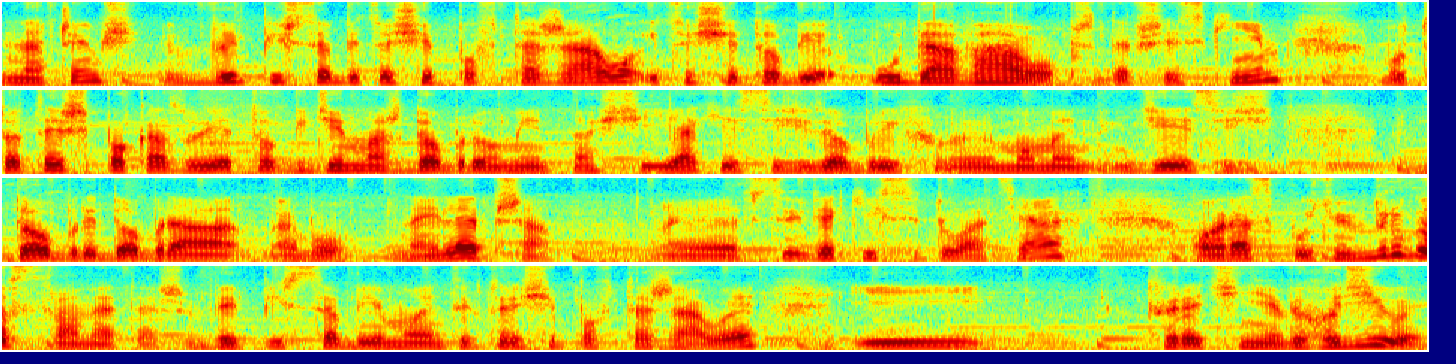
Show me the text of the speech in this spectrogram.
na czymś, wypisz sobie, co się powtarzało i co się Tobie udawało przede wszystkim, bo to też pokazuje to, gdzie masz dobre umiejętności, jak jesteś dobrych e, momentach, gdzie jesteś dobry, dobra albo najlepsza e, w, w jakich sytuacjach oraz pójdźmy w drugą stronę też. Wypisz sobie momenty, które się powtarzały i które ci nie wychodziły,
